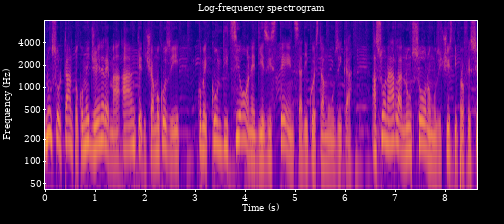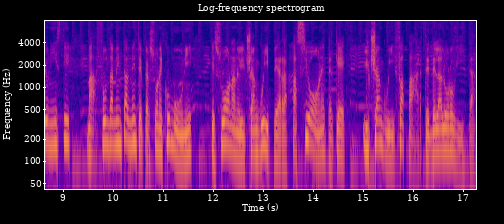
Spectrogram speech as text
non soltanto come genere ma anche, diciamo così, come condizione di esistenza di questa musica. A suonarla non sono musicisti professionisti, ma fondamentalmente persone comuni che suonano il Changui per passione, perché il Changui fa parte della loro vita.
